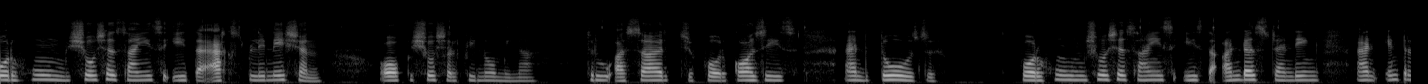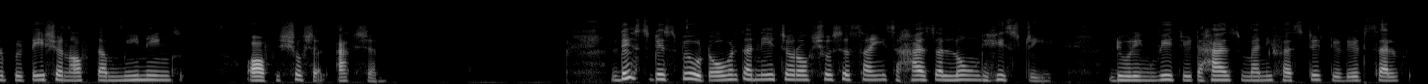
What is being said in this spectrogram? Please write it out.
for whom social science is the explanation of social phenomena through a search for causes, and those for whom social science is the understanding and interpretation of the meanings of social action. This dispute over the nature of social science has a long history during which it has manifested itself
